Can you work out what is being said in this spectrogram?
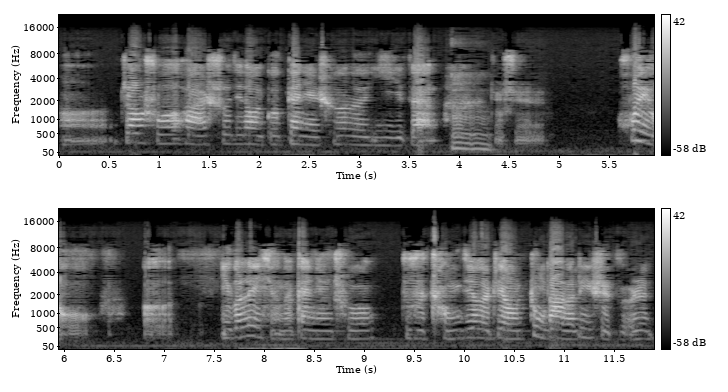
嗯、这样说的话，涉及到一个概念车的意义在了，嗯嗯。就是会有呃一个类型的概念车，就是承接了这样重大的历史责任，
